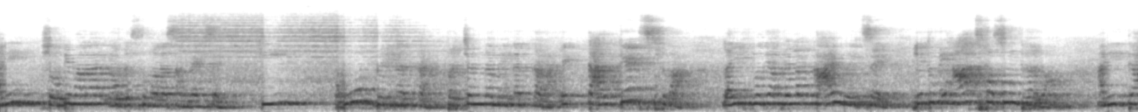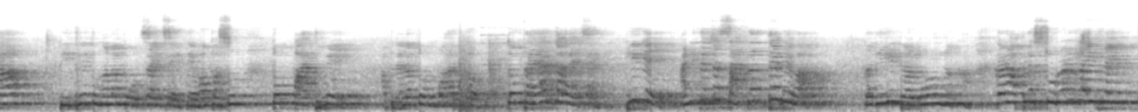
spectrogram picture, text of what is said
आणि शेवटी मला एवढंच तुम्हाला सांगायचं आहे की खूप मेहनत करा प्रचंड मेहनत करा एक टार्गेट्स ठेवा. लाईफमध्ये आपल्याला काय व्हायचं आहे हे तुम्ही आजपासून ठरवा. आणि त्या तिथे तुम्हाला पोहोचायचं आहे तेव्हापासून तो पाथवे आपल्याला तो मार्ग तो तयार करायचा आहे ठीक आहे? आणि त्याचं सातत्य ठेवा. कधीही डळबळू नका. कारण आपलं स्टुडंट लाईफ आहे.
